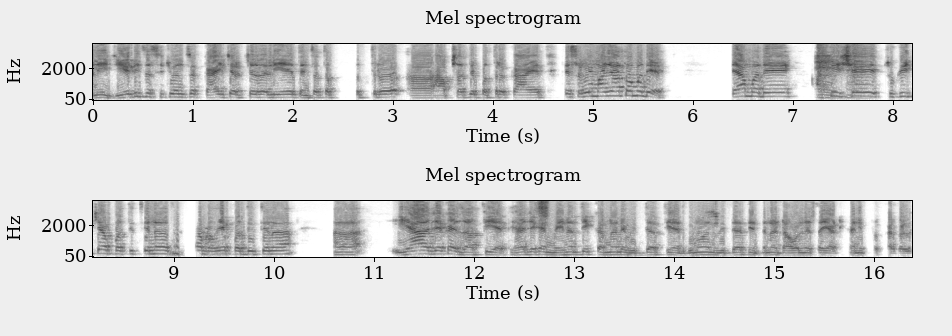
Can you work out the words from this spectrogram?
आणि जीएडीच्या सचिवांचं काय चर्चा झाली आहे? त्यांचं तर पत्र आपसातले पत्र काय आहेत? ते सगळे माझ्या हातामध्ये आहेत. त्यामध्ये अतिशय चुकीच्या पद्धतीनं पद्धतीनं ह्या ज्या काही जाती आहेत ह्या ज्या काही मेहनती करणारे विद्यार्थी आहेत गुणवान विद्यार्थी आहेत, त्यांना डावलण्याचा या ठिकाणी प्रकार घडला.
